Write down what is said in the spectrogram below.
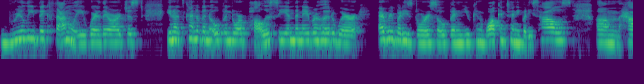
really big family where there are just, you know, it's kind of an open door policy in the neighborhood where everybody's door is open. You can walk into anybody's house, um, have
